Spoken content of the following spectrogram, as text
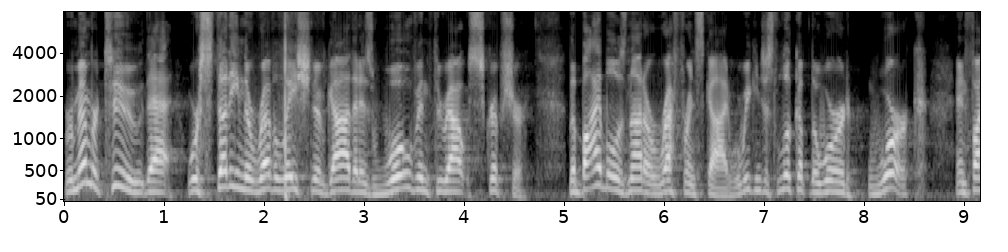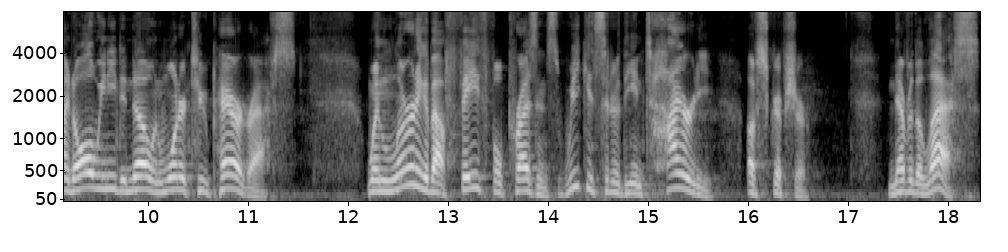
Remember, too, that we're studying the revelation of God that is woven throughout Scripture. The Bible is not a reference guide where we can just look up the word work and find all we need to know in one or two paragraphs. When learning about faithful presence, we consider the entirety of Scripture. Nevertheless,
